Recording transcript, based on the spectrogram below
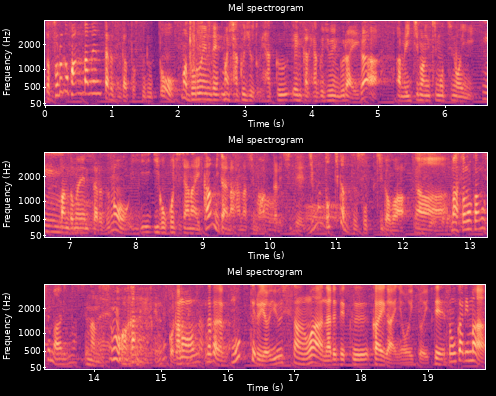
だそれがファンダメンタルズだとすると、まあ、ドル円で、まあ、110とか100円から110円ぐらいがあの一番気持ちのいいファンダメンタルズのい居心地じゃないかみたいな話もあったりして自分はどっちかっていうとそっち側。あーまあその可能性もありますよね。なんですもう分かんないですけどねこれあはのだから持ってる余裕資産はなるべく海外に置いといてその代わりまあ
